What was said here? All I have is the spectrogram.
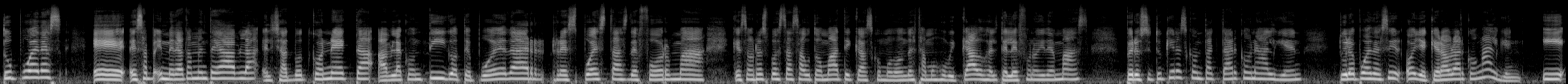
Tú puedes, eh, esa, inmediatamente habla, el chatbot conecta, habla contigo, te puede dar respuestas de forma que son respuestas automáticas como dónde estamos ubicados, el teléfono y demás. Pero si tú quieres contactar con alguien, tú le puedes decir, oye, quiero hablar con alguien. Y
